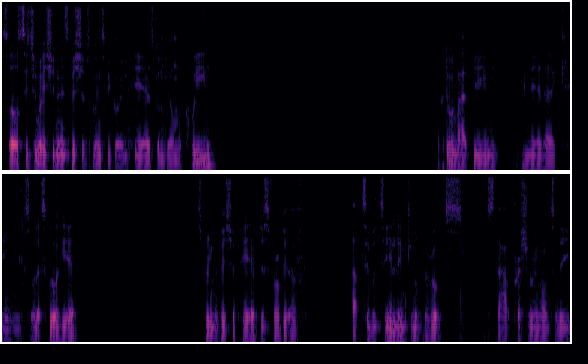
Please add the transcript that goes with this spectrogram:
So situation is bishop's going to be going here. It's going to be on the queen. I do like being near their king. So let's go here. Let's bring the bishop here just for a bit of activity, linking up the rooks. Start pressuring onto the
